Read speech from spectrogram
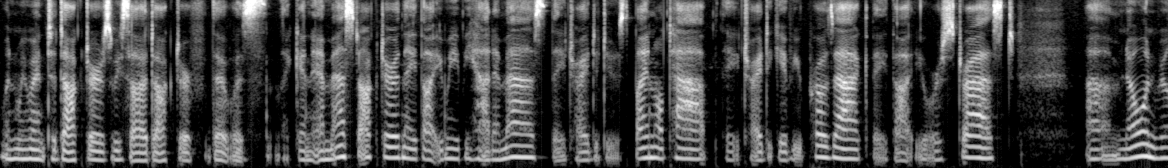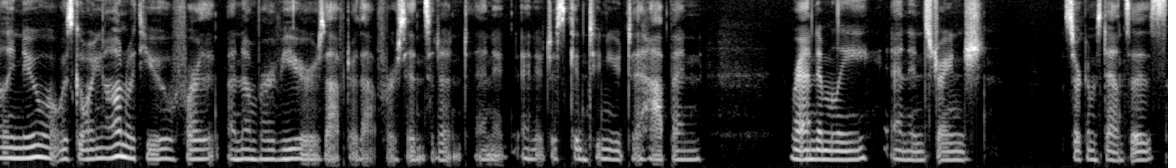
When we went to doctors, we saw a doctor that was like an MS doctor, and they thought you maybe had MS. They tried to do spinal tap. They tried to give you Prozac. They thought you were stressed. Um, no one really knew what was going on with you for a number of years after that first incident, and it and it just continued to happen randomly and in strange circumstances.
